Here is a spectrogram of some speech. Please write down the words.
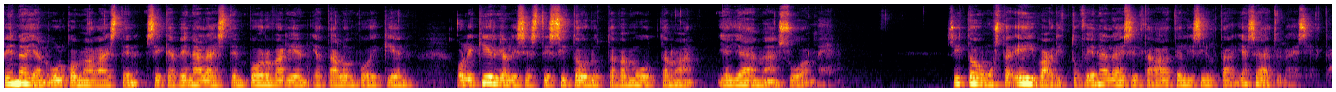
Venäjän ulkomaalaisten sekä venäläisten porvarien ja talonpoikien oli kirjallisesti sitouduttava muuttamaan ja jäämään Suomeen. Sitoumusta ei vaadittu venäläisiltä aatelisilta ja säätyläisiltä.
